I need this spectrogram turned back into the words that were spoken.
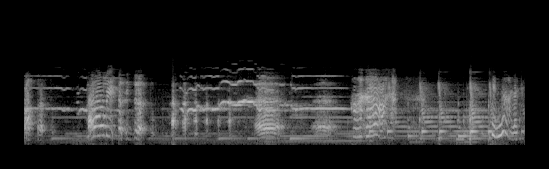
பிராப்தரஸ்து மனோபீஷ்ட ஆஹா. என்ன அழகு?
